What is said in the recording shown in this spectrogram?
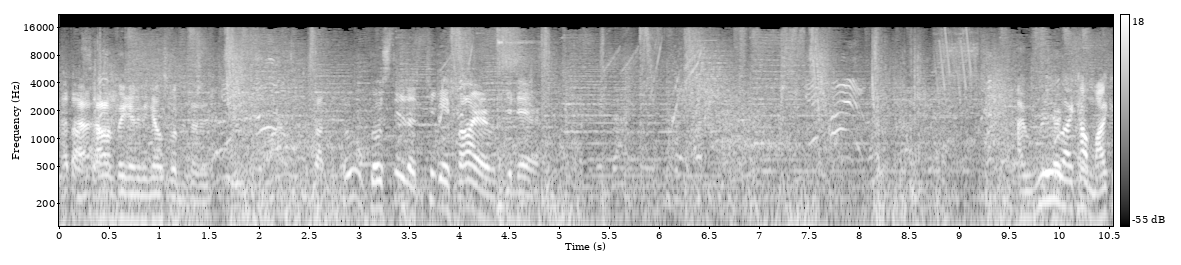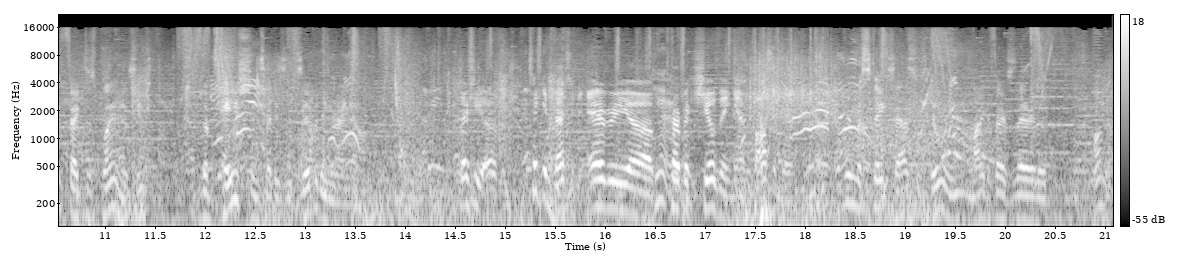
I I, so. I don't think anything else would have done it. Ooh, goes through the TK fire with good air. I really like how Mikeffect is playing this. He's, the patience that he's exhibiting right now. It's actually uh, taking advantage of every uh, Yeah. perfect shielding as possible. Every mistake Sassy's doing, Mikeffect's there to punish.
